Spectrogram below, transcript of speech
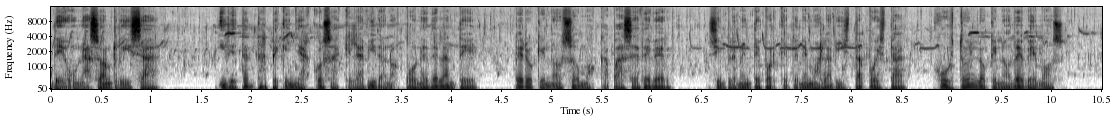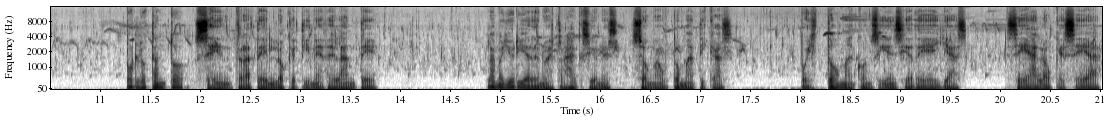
de una sonrisa y de tantas pequeñas cosas que la vida nos pone delante, pero que no somos capaces de ver simplemente porque tenemos la vista puesta justo en lo que no debemos por lo tanto, céntrate en lo que tienes delante. La mayoría de nuestras acciones son automáticas, pues toma conciencia de ellas, sea lo que sea,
